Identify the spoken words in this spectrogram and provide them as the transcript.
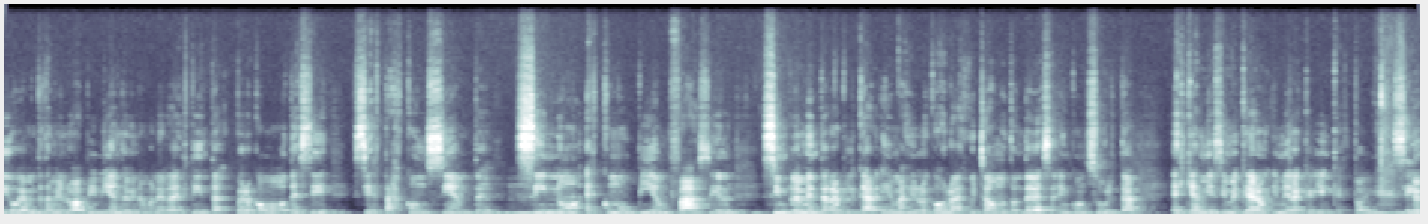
y, obviamente también lo vas viviendo de una manera distinta, pero como vos decís, si estás consciente, si no, es como bien fácil simplemente replicar, y imagino que vos lo has escuchado un montón de veces en consulta, es que a mí sí me criaron y mira qué bien que estoy. Sí. Yo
